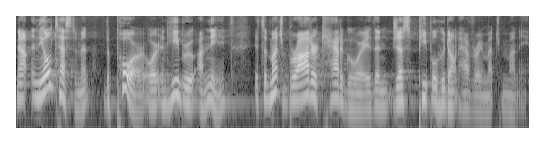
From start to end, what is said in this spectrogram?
Now, in the Old Testament, the poor, or in Hebrew, ani, it's a much broader category than just people who don't have very much money.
